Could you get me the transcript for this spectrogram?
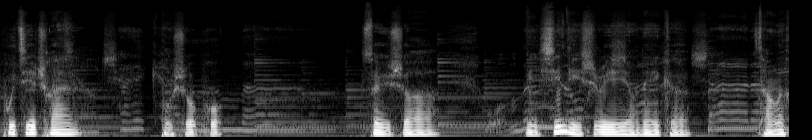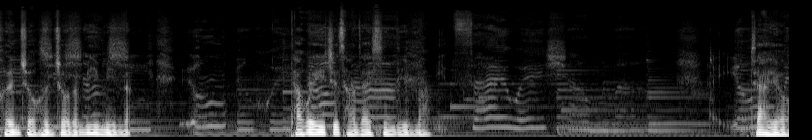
不揭穿，不说破。所以说，你心底是不是也有那个藏了很久很久的秘密呢？他会一直藏在心底吗？加油，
